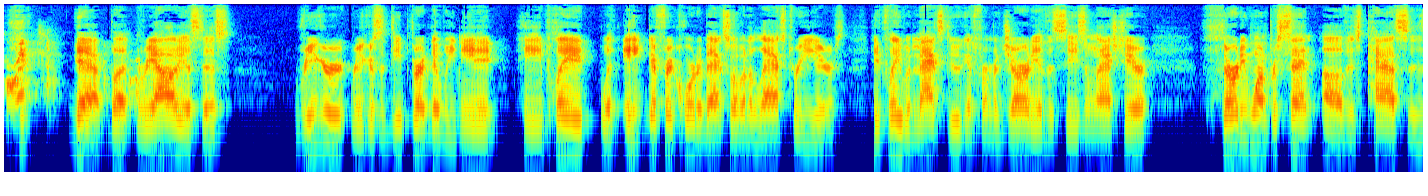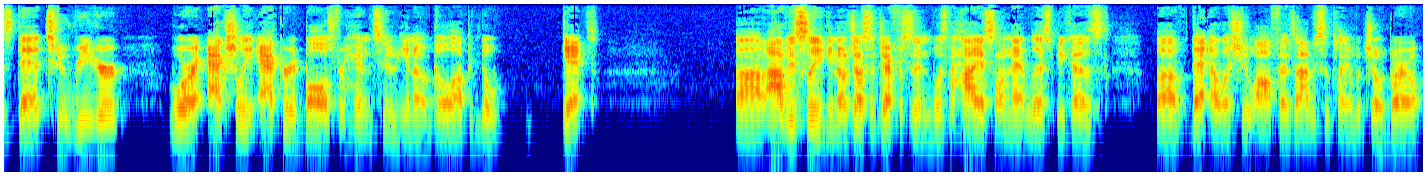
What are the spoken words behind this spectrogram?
Correct. yeah, but the reality is this: Reagor Reagor's a deep threat that we needed. He played with eight different quarterbacks over the last three years. He played with Max Duggan for majority of the season last year. Thirty-one percent of his passes that to Reagor were actually accurate balls for him to, you know, go up and go get. Uh, obviously, you know, Justin Jefferson was the highest on that list because of that LSU offense, obviously playing with Joe Burrow.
